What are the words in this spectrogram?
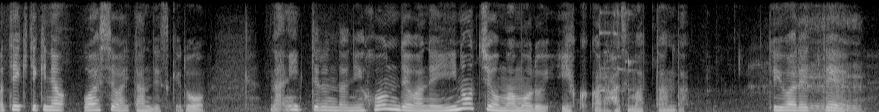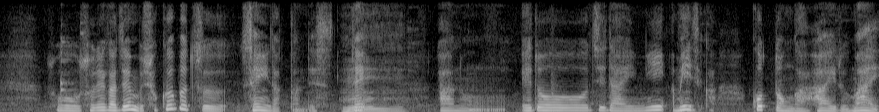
まあ、定期的にお会いしてはいたんですけど何言ってるんだ日本ではね命を守る衣服から始まったんだって言われてへそうそれが全部植物繊維だったんですえって。うん。あの江戸時代にあ明治かコットンが入る前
